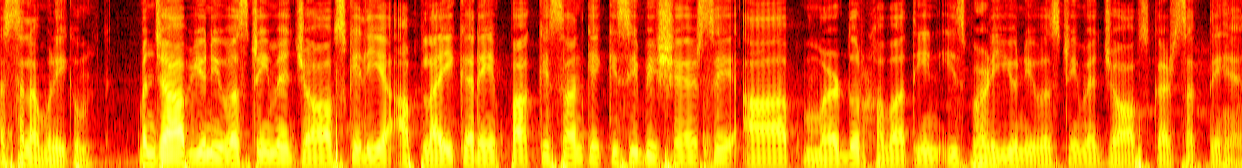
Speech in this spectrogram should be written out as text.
अस्सलाम वालेकुम पंजाब यूनिवर्सिटी में जॉब्स के लिए अप्लाई करें। पाकिस्तान के किसी भी शहर से आप मर्द और ख़वान इस बड़ी यूनिवर्सिटी में जॉब्स कर सकते हैं।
